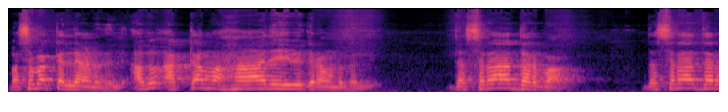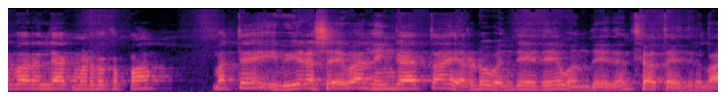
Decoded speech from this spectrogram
ಬಸವ ಕಲ್ಯಾಣದಲ್ಲಿ, ಅದು ಅಕ್ಕ ಮಹಾದೇವಿ ಗ್ರೌಂಡದಲ್ಲಿ, ದಸರಾ ದರ್ಬಾರ್, ದಸರಾ ದರ್ಬಾರಲ್ಲಿ ಯಾಕೆ ಮಾಡಬೇಕಪ್ಪ? ಮತ್ತು ಈ ವೀರಶೈವ, ಲಿಂಗಾಯತ ಎರಡೂ ಒಂದೇ ಇದೆ ಒಂದೇ ಇದೆ ಅಂತ ಹೇಳ್ತಾ ಇದ್ದೀರಲ್ಲ,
